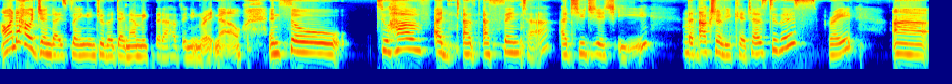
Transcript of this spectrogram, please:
I wonder how gender is playing into the dynamic that are happening right now. And so to have a, a, a center at UGHE mm. that actually caters to this, right? Uh,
